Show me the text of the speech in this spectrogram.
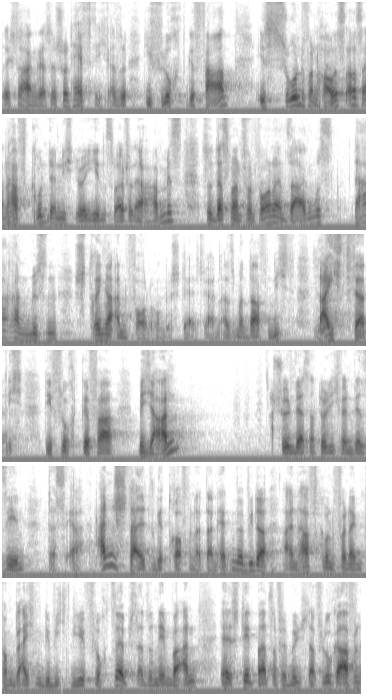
soll ich sagen, das ist schon heftig. Also die Fluchtgefahr ist schon von Haus aus ein Haftgrund, der nicht über jeden Zweifel erhaben ist, sodass man von vornherein sagen muss, daran müssen strenge Anforderungen gestellt werden. Also man darf nicht leichtfertig die Fluchtgefahr bejahen. Schön wäre es natürlich, wenn wir sehen, dass er Anstalten getroffen hat. Dann hätten wir wieder einen Haftgrund von einem, vom gleichen Gewicht wie die Flucht selbst. Also nehmen wir an, er steht bereits auf dem Münchner Flughafen,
